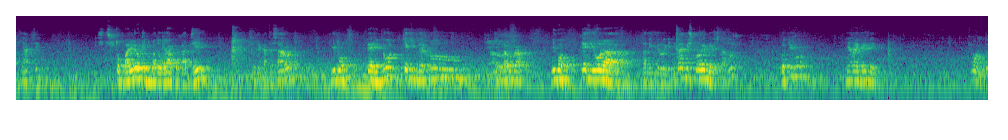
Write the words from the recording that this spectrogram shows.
φτιάξει στον παλιό κινηματογράφο Χατζή, στο 14, λοιπόν, θερινό και χειμερινό κινηματογράφο. Λοιπόν, έχει όλα τα δικαιολογητικά, εμείς προέγκριση θα δώσουμε. Προτείνω για να εγκριθεί. Όχι, το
